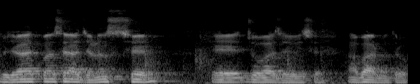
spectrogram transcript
ગુજરાત પાસે આ જણસ છે એ જોવા જેવી છે. આભાર મિત્રો.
